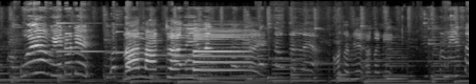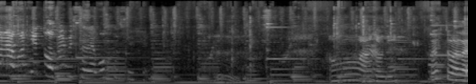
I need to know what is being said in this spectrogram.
ว์กับอุ้ยมีดูดิมันน่ารักจังเลย ตัวอะไร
